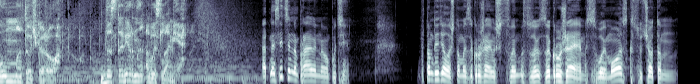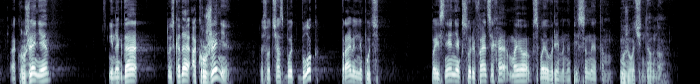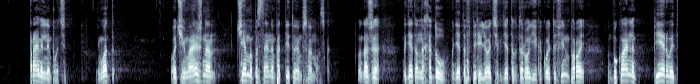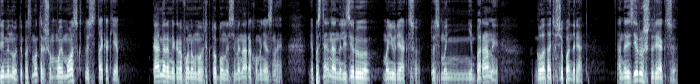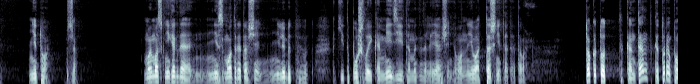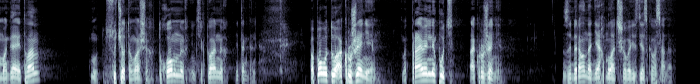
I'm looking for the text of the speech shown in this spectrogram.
umma.ru Достоверно об исламе. Относительно правильного пути. В том-то и дело, что мы загружаем свой, загружаем свой мозг с учетом окружения. Иногда, то есть когда окружение, то есть вот сейчас будет блок «Правильный путь». Пояснение к суре Фатиха мое в свое время написанное там уже очень давно. Правильный путь. И вот очень важно, чем мы постоянно подпитываем свой мозг. Ну, даже где-то на ходу, где-то в перелете, где-то в дороге какой-то фильм, порой буквально первые две минуты посмотришь, мой мозг, то есть так как я камера, микрофон внутрь, кто был на семинарах, у меня знает. Я постоянно анализирую мою реакцию. То есть мы не бараны глотать все подряд. Анализируешь реакцию, не то. Все. Мой мозг никогда не смотрит вообще, не любит вот какие-то пошлые комедии там и так далее. Я вообще, он его оттошнит от этого. Только тот контент, который помогает вам, ну, с учетом ваших духовных, интеллектуальных и так далее. По поводу окружения. Вот правильный путь окружения. Забирал на днях младшего из детского сада.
